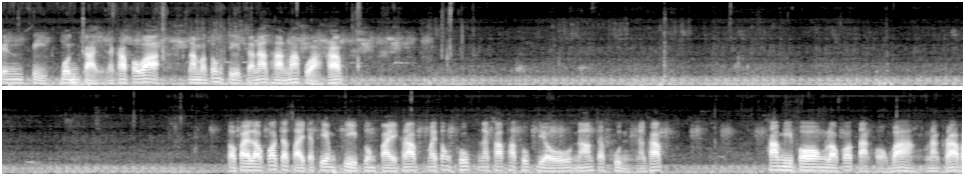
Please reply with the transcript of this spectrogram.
เป็นปีกบนไก่นะครับ เพราะว่านำมาต้มจืดจะน่าทานมากกว่าครับ ต่อไปเราก็จะใส่กระเทียมกรีบลงไปครับ ไม่ต้องทุบนะครับ ถ้าทุบเดี๋ยวน้ำจะขุ่นนะครับ ถ้ามีฟองเราก็ตักออกบ้างนะครับ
